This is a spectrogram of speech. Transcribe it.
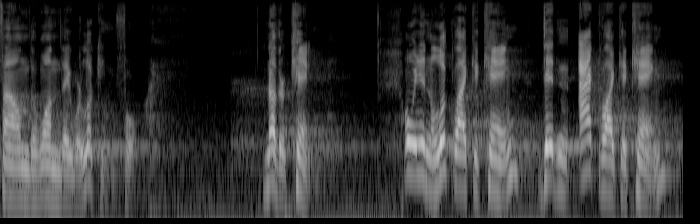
found the one they were looking for another king. Oh, he didn't look like a king, didn't act like a king.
